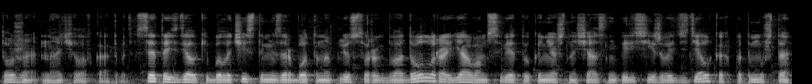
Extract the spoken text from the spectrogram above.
тоже начала вкатывать. С этой сделки было чистыми заработано плюс 42 доллара. Я вам советую, конечно, сейчас не пересиживать в сделках, потому что,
